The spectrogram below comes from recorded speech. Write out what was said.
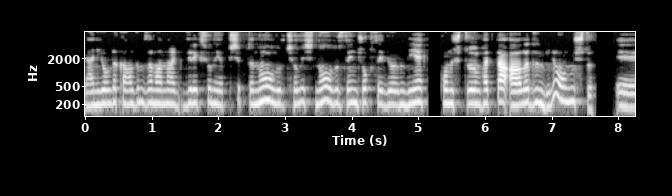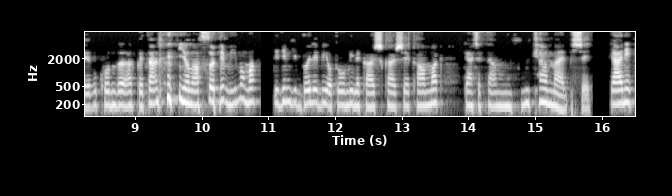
yani yolda kaldığım zamanlar direksiyona yapışıp da ne olur çalış ne olur seni çok seviyorum diye konuştuğum hatta ağladığım bile olmuştu. Ee, bu konuda hakikaten yalan söylemeyeyim ama dediğim gibi böyle bir otomobille karşı karşıya kalmak gerçekten mükemmel bir şey. Yani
